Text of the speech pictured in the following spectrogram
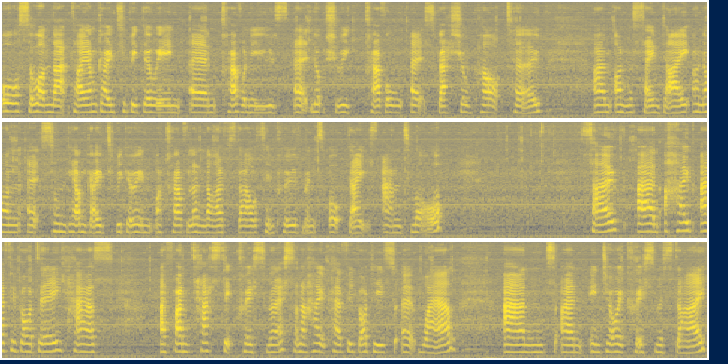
also on that day I'm going to be doing um, Travel News uh, Luxury Travel uh, Special Part 2 um, on the same day. And on uh, Sunday I'm going to be doing my travel and lifestyles improvements updates and more. So um, I hope everybody has a fantastic Christmas and I hope everybody's uh, well and um, enjoy Christmas Day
